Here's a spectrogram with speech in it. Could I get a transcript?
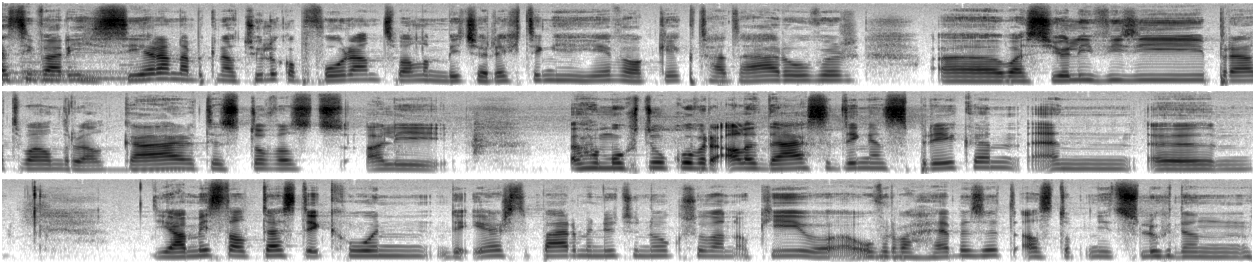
Kwestie van regisseren heb ik natuurlijk op voorhand wel een beetje richting gegeven. Kijk, het gaat daarover. Eh wat is jullie visie? Praten we onder elkaar? Het is tof als... Het, je mocht ook over alledaagse dingen spreken. En ehm, ja, meestal test ik gewoon de eerste paar minuten ook zo van... Oké, over wat hebben ze het? Als het op niets sloeg, dan...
